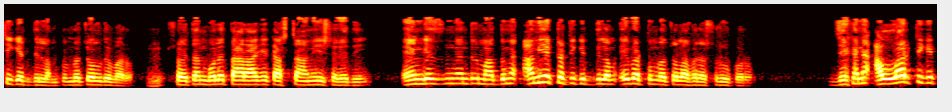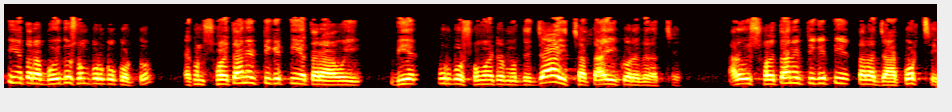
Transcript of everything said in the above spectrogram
টিকিট দিলাম তোমরা চলতে পারো। শয়তান বলে তার আগে কাজটা আমি সেরে দিই। এঙ্গেজমেন্টের মাধ্যমে আমি একটা টিকিট দিলাম এবার তোমরা চলাফেরা শুরু করো। যেখানে আল্লাহর টিকিট নিয়ে তারা বৈধ সম্পর্ক করত এখন শয়তানের টিকিট নিয়ে তারা ওই বিয়ের পূর্ব সময়টার মধ্যে যা ইচ্ছা তাই করে বেড়াচ্ছে। আর ওই শয়তানের টিকিট নিয়ে তারা যা করছে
